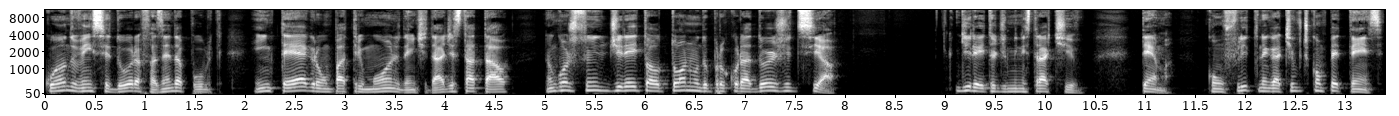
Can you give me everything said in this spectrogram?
quando vencedora a fazenda pública, integram o patrimônio da entidade estatal, não constituindo direito autônomo do procurador judicial. Direito administrativo. Tema: conflito negativo de competência.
